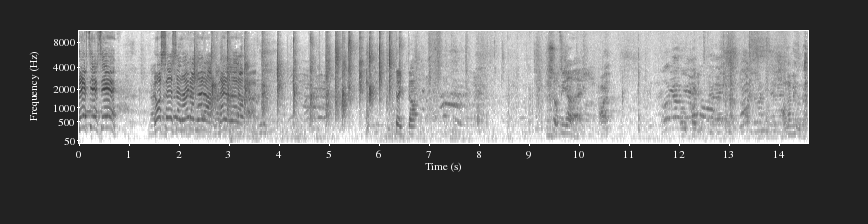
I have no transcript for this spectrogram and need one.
セーフセーフセーフよっしゃよっしゃナイランナイランナイランナイラ。ンいったいった。師匠次じゃない？おパリ。鼻水んなん。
